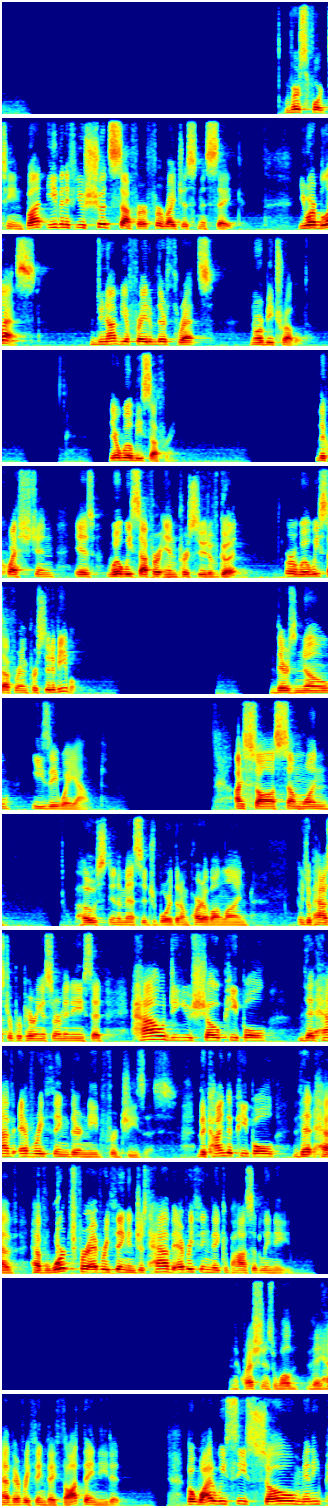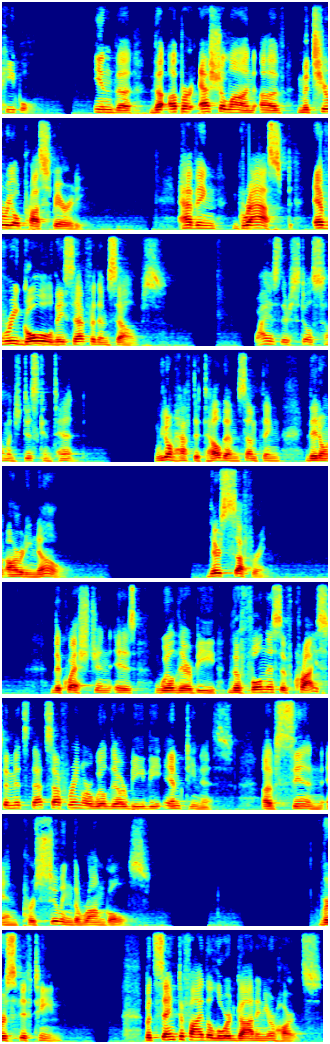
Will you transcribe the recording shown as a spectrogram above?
Verse 14 But even if you should suffer for righteousness' sake, you are blessed. Do not be afraid of their threats, nor be troubled. There will be suffering. The question is will we suffer in pursuit of good, or will we suffer in pursuit of evil? There's no easy way out. I saw someone post in a message board that I'm part of online. It was a pastor preparing a sermon, and he said, How do you show people that have everything their need for Jesus? The kind of people that have, have worked for everything and just have everything they could possibly need. And the question is well, they have everything they thought they needed. But why do we see so many people in the, the upper echelon of material prosperity, having grasped every goal they set for themselves? Why is there still so much discontent? We don't have to tell them something they don't already know. There's suffering. The question is Will there be the fullness of Christ amidst that suffering, or will there be the emptiness of sin and pursuing the wrong goals? Verse 15 But sanctify the Lord God in your hearts,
